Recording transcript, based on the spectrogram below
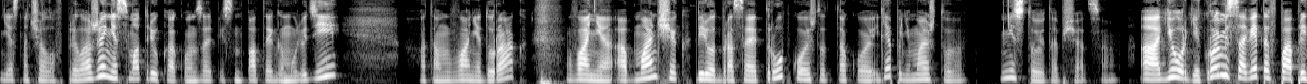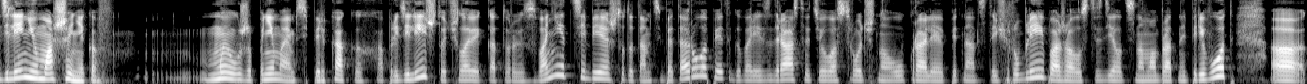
я сначала в приложении смотрю, как он записан по тегам у людей, а там Ваня дурак, Ваня обманщик, берет, бросает трубку и что-то такое. Я понимаю, что не стоит общаться. А, Георгий, кроме советов по определению мошенников, мы уже понимаем теперь, как их определить, что человек, который звонит тебе, что-то там тебя торопит, говорит, здравствуйте, у вас срочно украли 15 тысяч рублей, пожалуйста, сделайте нам обратный перевод. А,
